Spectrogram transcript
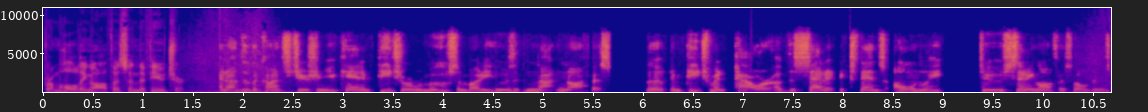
from holding office in the future. And under the Constitution, you can't impeach or remove somebody who's not in office. The impeachment power of the Senate extends only to sitting office holders.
